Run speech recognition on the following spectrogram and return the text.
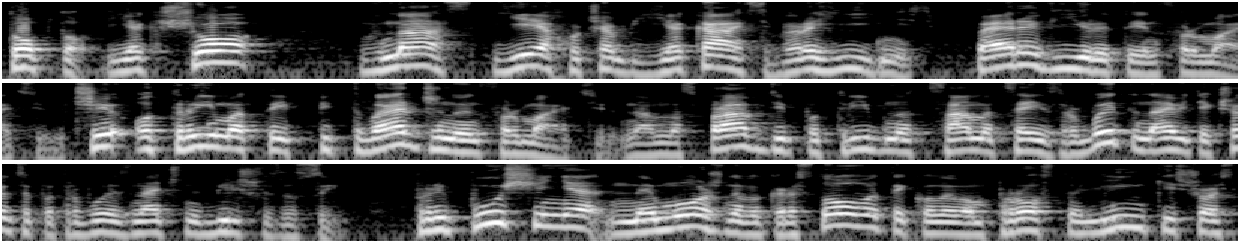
Тобто, якщо в нас є хоча б якась вирогідність перевірити інформацію чи отримати підтверджену інформацію, нам насправді потрібно саме це і зробити, навіть якщо це потребує значно більше зусиль. Припущення не можна використовувати, коли вам просто ліньки щось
